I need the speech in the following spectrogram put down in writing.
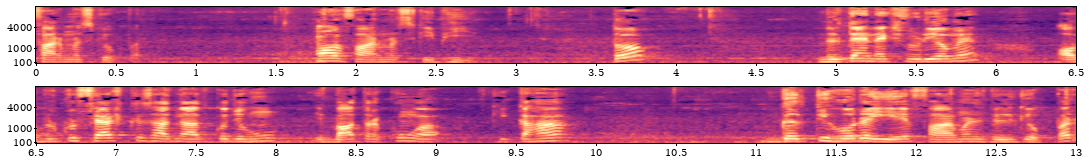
फार्मर्स के ऊपर। और फार्मर्स की भी। तो मिलते हैं नेक्स्ट वीडियो में। और बिल्कुल फैक्ट के साथ मैं आपको जो हूँ, ये बात रखूँगा कि कहाँ गलती हो रही है फार्मर्स बिल के ऊपर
